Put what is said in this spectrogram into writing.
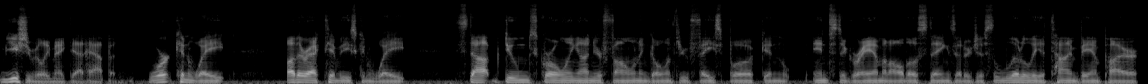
you should really make that happen. Work can wait, other activities can wait. Stop doom scrolling on your phone and going through Facebook and Instagram and all those things that are just literally a time vampire.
